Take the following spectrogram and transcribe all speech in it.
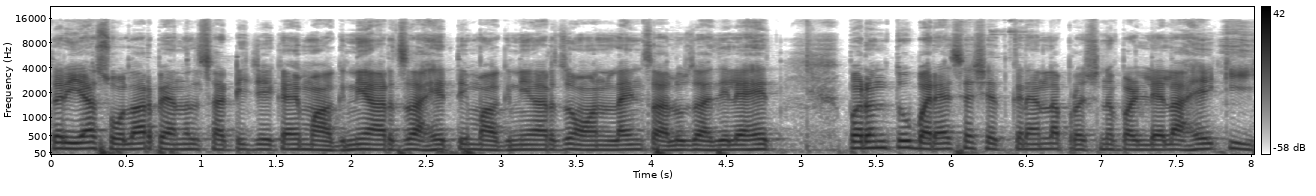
तर या सोलार पॅनलसाठी जे काही मागणी अर्ज आहेत ते मागणी अर्ज ऑनलाईन चालू झालेले आहेत. परंतु बऱ्याचशा शेतकऱ्यांना प्रश्न पडलेला आहे की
